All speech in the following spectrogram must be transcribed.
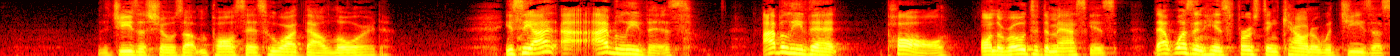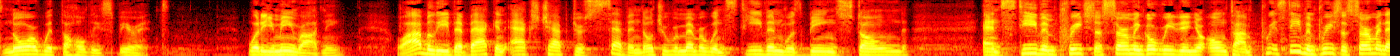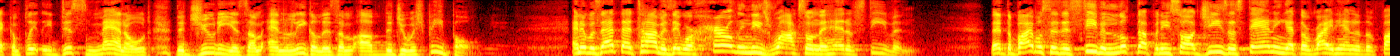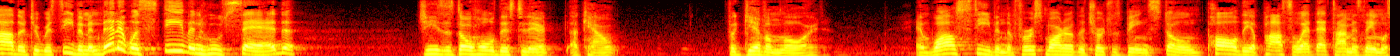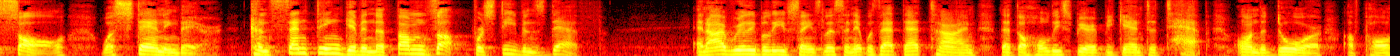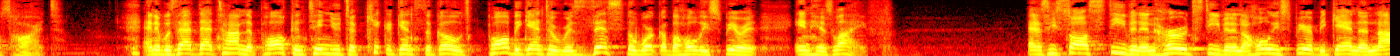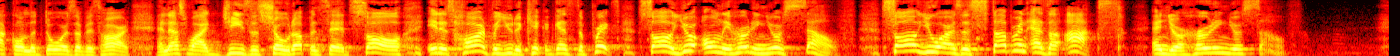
Jesus shows up and Paul says, Who art thou, Lord? You see, I, I, I believe this. I believe that Paul, on the road to Damascus, that wasn't his first encounter with Jesus, nor with the Holy Spirit. What do you mean, Rodney? Well, I believe that back in Acts chapter 7, don't you remember when Stephen was being stoned? And Stephen preached a sermon, go read it in your own time. Pre- Stephen preached a sermon that completely dismantled the Judaism and legalism of the Jewish people. And it was at that time as they were hurling these rocks on the head of Stephen that the Bible says that Stephen looked up and he saw Jesus standing at the right hand of the Father to receive him. And then it was Stephen who said, Jesus, don't hold this to their account. Forgive them, Lord. And while Stephen, the first martyr of the church, was being stoned, Paul the apostle, at that time his name was Saul, was standing there, consenting, giving the thumbs up for Stephen's death. And I really believe, saints, listen, it was at that time that the Holy Spirit began to tap on the door of Paul's heart. And it was at that time that Paul continued to kick against the goads. Paul began to resist the work of the Holy Spirit in his life. As he saw Stephen and heard Stephen and the Holy Spirit began to knock on the doors of his heart. And that's why Jesus showed up and said, Saul, it is hard for you to kick against the pricks. Saul, you're only hurting yourself. Saul, you are as stubborn as an ox and you're hurting yourself.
